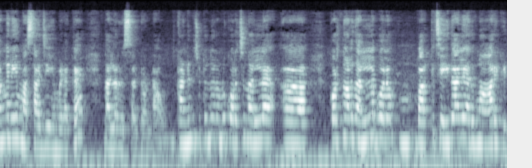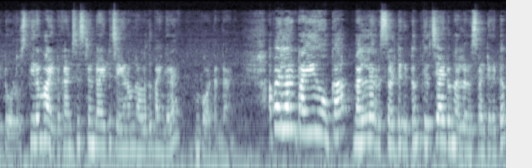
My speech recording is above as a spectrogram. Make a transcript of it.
അങ്ങനെയും മസാജ് ചെയ്യുമ്പോഴൊക്കെ നല്ല റിസൾട്ട് ഉണ്ടാവും. കണ്ണിന് ചുറ്റും നമ്മൾ കുറച്ച് നല്ല കുറച്ച് നാൾ നല്ല പോലെ വർക്ക് ചെയ്താലേ അത് മാറി കിട്ടുള്ളൂ. സ്ഥിരമായിട്ട് കൺസിസ്റ്റന്റ് ആയിട്ട് ചെയ്യണം എന്നുള്ളത് ഭയങ്കര ഇമ്പോർട്ടന്റ് ആണ്. അപ്പൊ എല്ലാവരും ട്രൈ ചെയ്ത് നോക്കുക നല്ല റിസൾട്ട് കിട്ടും. തീർച്ചയായിട്ടും നല്ല റിസൾട്ട് കിട്ടും.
